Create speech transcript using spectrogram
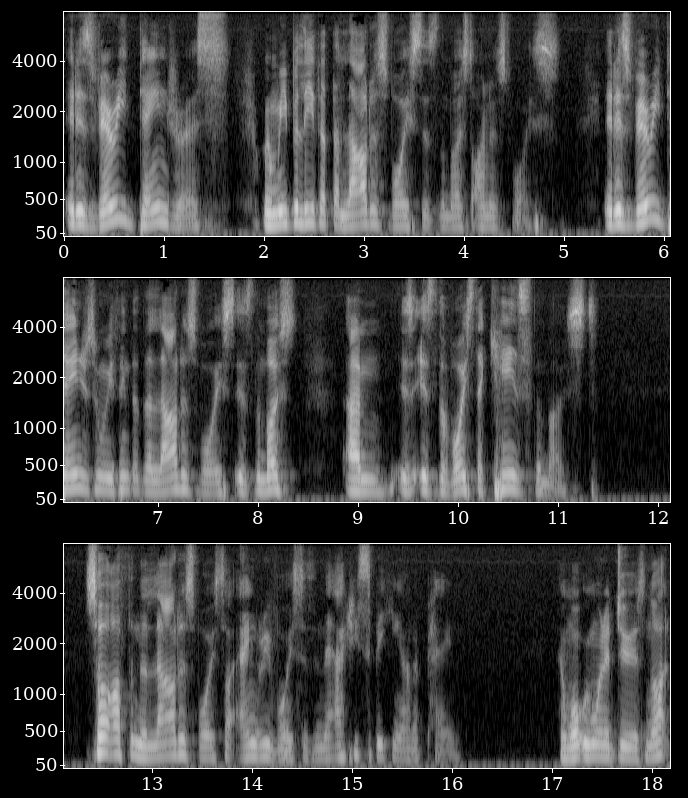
it is very dangerous when we believe that the loudest voice is the most honest voice. It is very dangerous when we think that the loudest voice is the most um, is, is the voice that cares the most. So often the loudest voice are angry voices and they're actually speaking out of pain. And what we want to do is not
